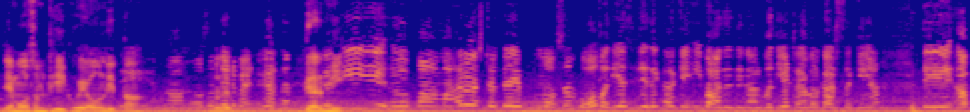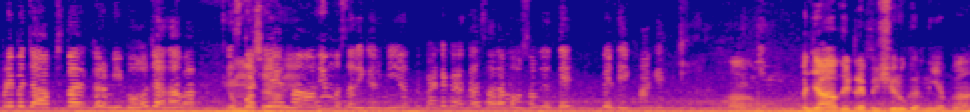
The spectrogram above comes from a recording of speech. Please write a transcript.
ਜੇ ਮੌਸਮ ਠੀਕ ਹੋਇਆ ਓਨਲੀ ਤਾਂ। ਮੌਸਮ ਤੇ ਮਤਲਬ ਡਿਪੈਂਡ ਕਰਦਾ। ਗਰਮੀ- ਮਹਾਰਾਸ਼ਟਰ ਤੇ ਮੌਸਮ ਬਹੁਤ ਵਧੀਆ ਸੀ ਜਿਹਦੇ ਕਰਕੇ ਹੀ ਬਾਦਲ ਦੇ ਨਾਲ ਵਧੀਆ ਟਰੈਵਲ ਕਰ ਸਕੇ ਆ ਤੇ ਆਪਣੇ ਪੰਜਾਬ 'ਚ ਤਾਂ ਗਰਮੀ ਬਹੁਤ ਜ਼ਿਆਦਾ ਵਾ। ਹਿਊਮਸ ਉਹਦੀ। ਹਾਂ ਹਿਊਮਸ ਵਾਲੀ ਗਰਮੀ ਆ। ਡਿਪੈਂਡ ਕਰਦਾ ਸਾਰਾ ਮੌਸਮ ਦੇ ਉੱਤੇ ਫਿਰ ਦੇਖਾਂਗੇ। ਹਾਂ ਪੰਜਾਬ ਦੀ ਟ੍ਰਿਪ ਸ਼ੁਰੂ ਕਰਨੀ ਆਪਾਂ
